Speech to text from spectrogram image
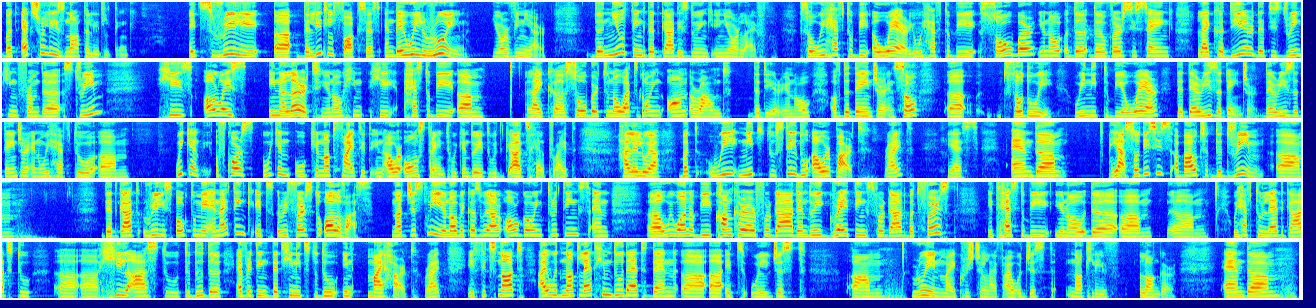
But actually, it's not a little thing. It's really uh, the little foxes, and they will ruin your vineyard the new thing that God is doing in your life. So we have to be aware, we have to be sober. You know, the, the verse is saying, like a deer that is drinking from the stream, he's always in alert. You know, he he has to be um, like uh, sober to know what's going on around the deer. You know, of the danger, and so uh, so do we. We need to be aware that there is a danger. There is a danger, and we have to. Um, we can, of course, we can. We cannot fight it in our own strength. We can do it with God's help, right? Hallelujah. But we need to still do our part, right? Yes. And um, yeah, so this is about the dream um, that God really spoke to me, and I think it refers to all of us not just me, you know, because we are all going through things and uh, we want to be conqueror for God and doing great things for God. But first, it has to be, you know, the um, um, we have to let God to uh, uh, heal us, to to do the everything that He needs to do in my heart, right? If it's not, I would not let Him do that. Then uh, uh, it will just um, ruin my Christian life. I would just not live longer. And um,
